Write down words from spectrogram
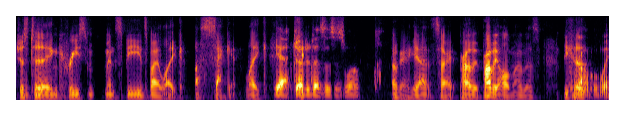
just to increase movement speeds by like a second. Like yeah, Dota does this as well, okay, yeah, sorry, probably probably all MOBAs because probably.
